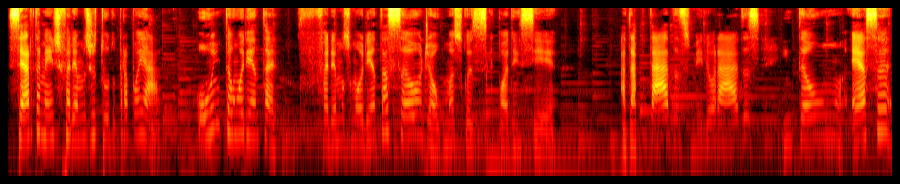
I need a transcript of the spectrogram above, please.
certamente faremos de tudo para apoiar. Ou então faremos uma orientação de algumas coisas que podem ser adaptadas, melhoradas. Então, essa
